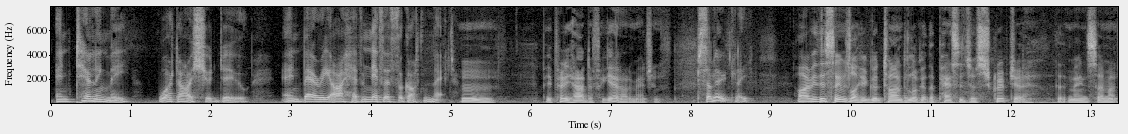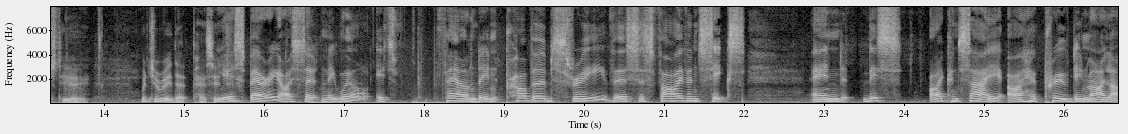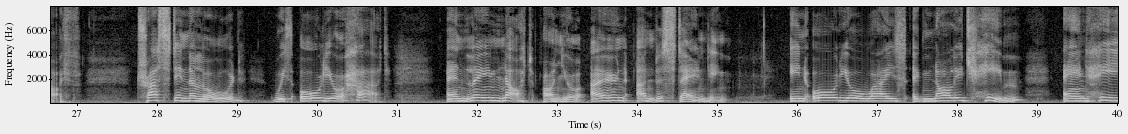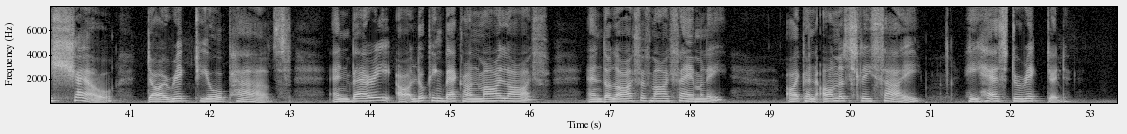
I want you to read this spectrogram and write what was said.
and telling me what I should do. And Barry, I have never forgotten that. Hmm be pretty hard to forget, I'd imagine. Absolutely. Ivy, this seems like a good time to look at the passage of Scripture that means so much to you. Would you read that passage? Yes, Barry, I certainly will. It's found in Proverbs 3, verses 5 and 6. And this I can say I have proved in my life. Trust in the Lord with all your heart and lean not on your own understanding. In all your ways acknowledge him, and he shall direct your paths. And Barry, uh, looking back on my life and the life of my family, I can honestly say he has directed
